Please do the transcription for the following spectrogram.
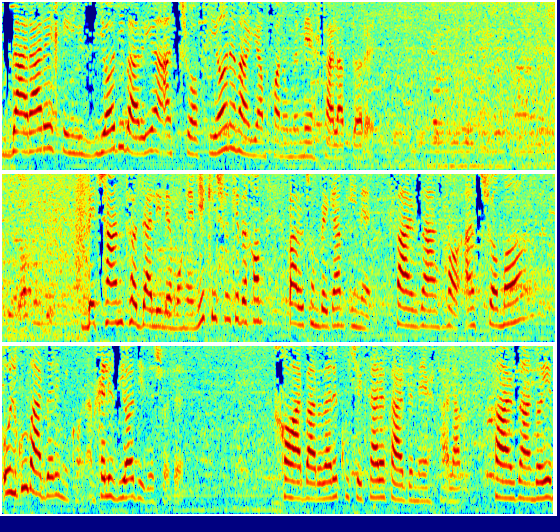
ضرر خیلی زیادی برای اطرافیان مریم خانم مهرطلب داره. به چند تا دلیل مهم. یکیشون که بخوام براتون بگم اینه. فرزندها از شما الگو برداری می‌کنن. خیلی زیاد دیده شده. خواهر برادر کوچکتر فرد مهرطلب فرزندای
